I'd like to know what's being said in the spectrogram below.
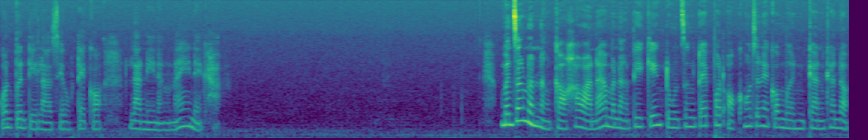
ก้นเปิ้นตีลาเซลแต่ก็ลานในหนังในเนี่ยค่ะ เห มือนจังนันหนังเก่าค่ะว่านะมันหนังตีเก้งตรงจึงได้ปลดออกของจังไดก็เหมือนกันค่ะดอก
